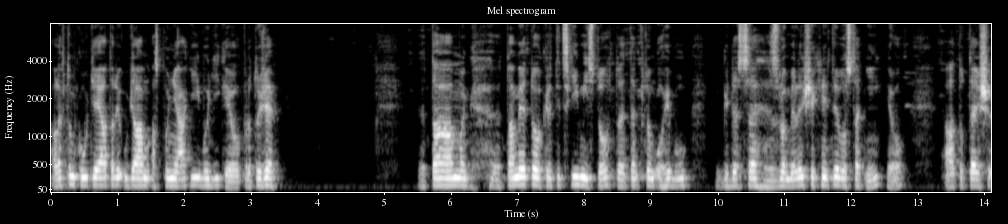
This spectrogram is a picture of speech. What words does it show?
Ale v tom koutě já tady udělám aspoň nějaký bodíky, jo, protože tam, tam je to kritické místo, to je ten v tom ohybu, kde se zlomily všechny ty ostatní, jo, a to tež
